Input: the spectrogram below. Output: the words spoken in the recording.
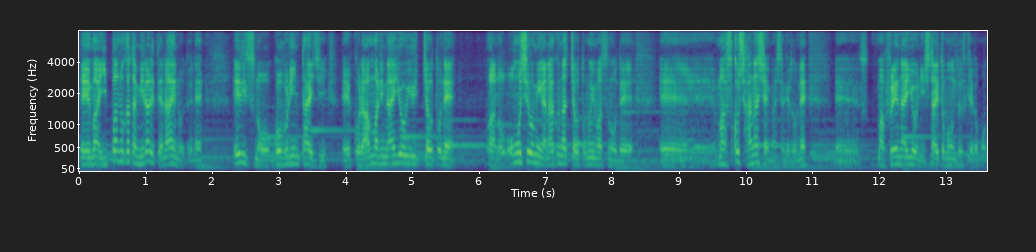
えー、まあ一般の方見られてないのでねエリスのゴブリン退治、えー、これあんまり内容言っちゃうとねあの面白みがなくなっちゃうと思いますので、えー、まあ少し話しちゃいましたけどね、えー、まあ触れないようにしたいと思うんですけども。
